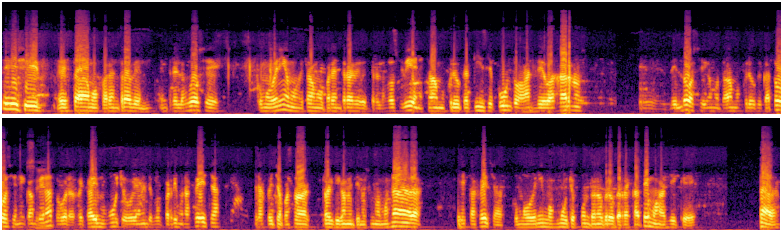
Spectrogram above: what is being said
Sí, sí, estábamos para entrar en, entre los 12, como veníamos, estábamos para entrar entre los 12 bien, estábamos creo que a 15 puntos antes de bajarnos eh, del 12, digamos, estábamos creo que 14 en el campeonato, bueno, recaímos mucho, obviamente porque perdimos una fecha, la fecha pasada prácticamente no sumamos nada, esta fecha, como venimos muchos puntos, no creo que rescatemos, así que nada,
